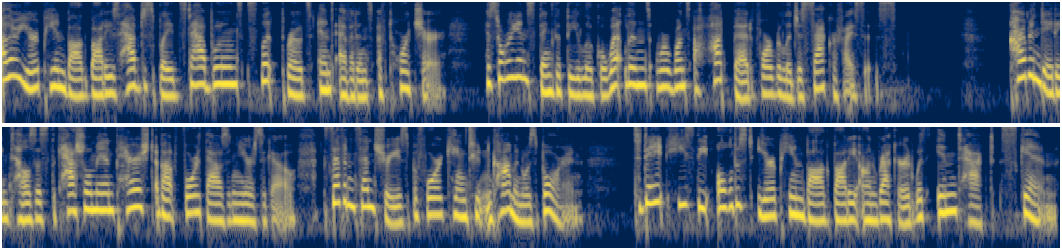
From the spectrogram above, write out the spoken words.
Other European bog bodies have displayed stab wounds, slit throats, and evidence of torture. Historians think that the local wetlands were once a hotbed for religious sacrifices. Carbon dating tells us the Cashel Man perished about 4,000 years ago, seven centuries before King Tutankhamun was born. To date, he's the oldest European bog body on record with intact skin.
